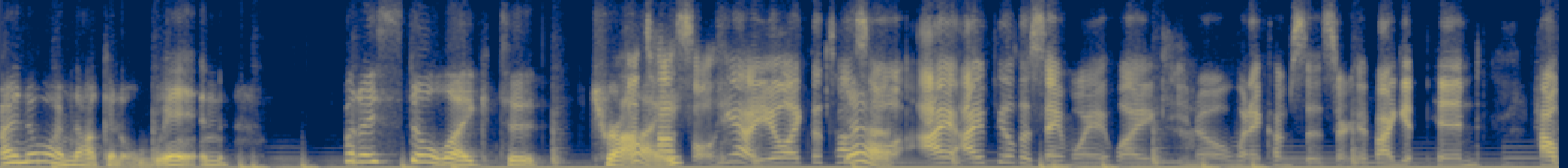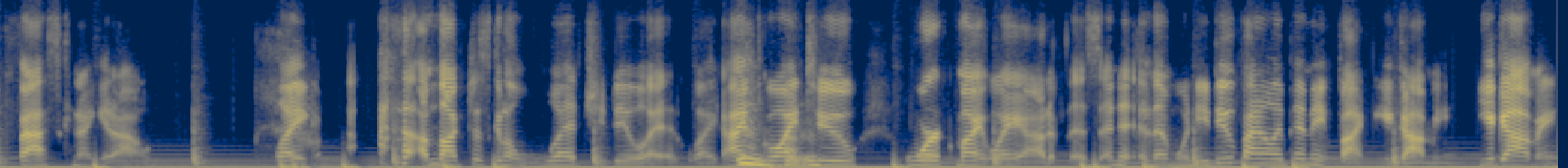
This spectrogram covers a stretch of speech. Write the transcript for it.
I know I'm not gonna win, but I still like to The try. tussle. Yeah, you like the tussle. Yeah. I, I feel the same way. Like, you know, when it comes to certain, if I get pinned, how fast can I get out? Like, I'm not just gonna let you do it. Like, I'm going Mhm. to work my way out of this. And and then when you do finally pin me, fine, you got me. You got me.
